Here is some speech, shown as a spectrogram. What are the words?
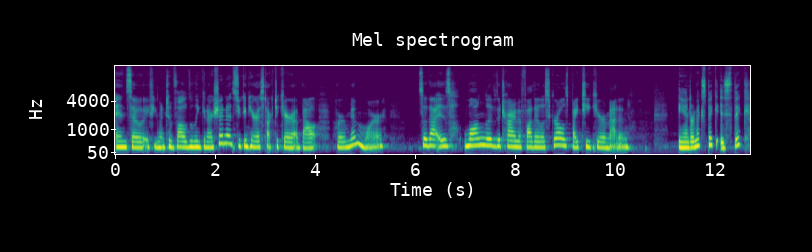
And so if you want to follow the link in our show notes, you can hear us talk to Kira about her memoir. So that is Long Live the Tribe of Fatherless Girls by T. Kira Madden. And our next pick is Thick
